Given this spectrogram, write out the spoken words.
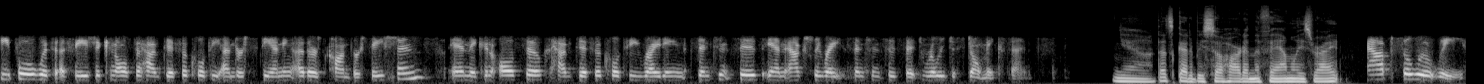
People with aphasia can also have difficulty understanding others' conversations, and they can also have difficulty writing sentences and actually write sentences that really just don't make sense. Yeah, that's got to be so hard on the families, right? Absolutely.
